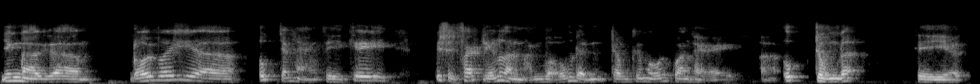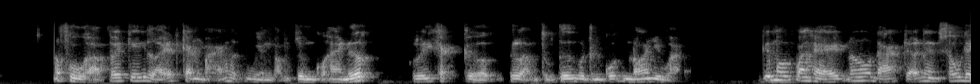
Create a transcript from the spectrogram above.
Nhưng mà uh, đối với uh, úc chẳng hạn thì cái cái sự phát triển lành mạnh và ổn định trong cái mối quan hệ uh, úc trung đó thì ờ, nó phù hợp với cái lợi ích căn bản và nguyện vọng chung của hai nước. Lý Khắc Cường tức là ông thủ tướng của Trung Quốc nói như vậy. Cái mối quan hệ nó đã trở nên xấu đi.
